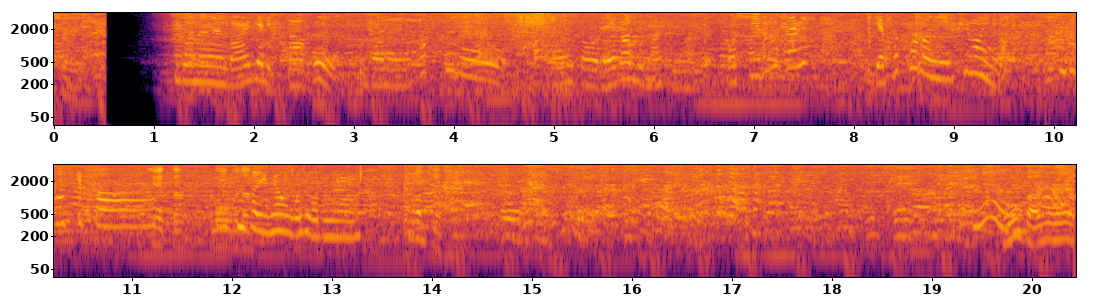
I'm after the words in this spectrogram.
Also. 이거는 마르게리따고 이거는 파트로 해서 네 가지 맛이 있는 거예요. 머쉬룸, 햄, 이게 페퍼로니, 피망인가? 진짜 맛있겠다. 미치겠다. 이게. 진짜 유명한 곳이거든요. 뜨겁지? 뭔가 아주 그냥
